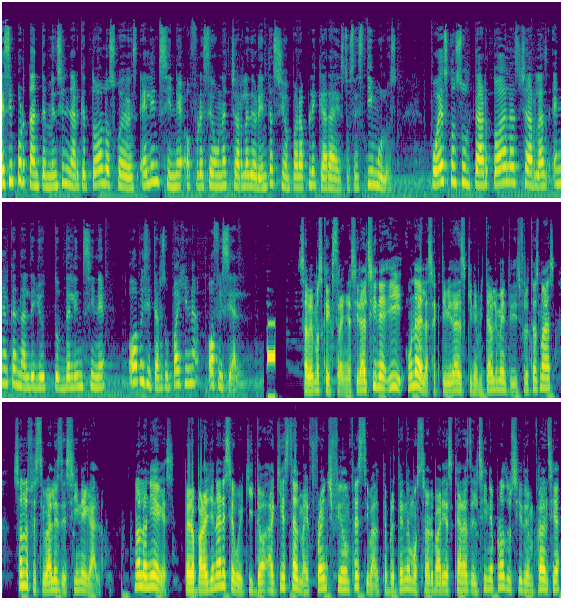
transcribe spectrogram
Es importante mencionar que todos los jueves el IMCINE ofrece una charla de orientación para aplicar a estos estímulos. Puedes consultar todas las charlas en el canal de YouTube del IMCINE o visitar su página oficial. Sabemos que extrañas ir al cine y una de las actividades que inevitablemente disfrutas más son los festivales de cine galo. No lo niegues, pero para llenar ese huequito, aquí está el My French Film Festival, que pretende mostrar varias caras del cine producido en Francia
